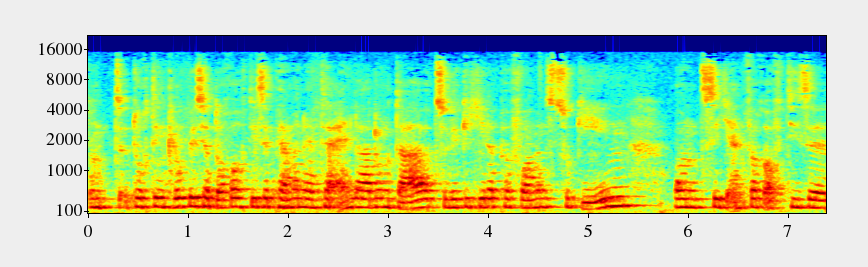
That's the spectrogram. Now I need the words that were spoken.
Und durch den Club ist ja doch auch diese permanente Einladung da, zu wirklich jeder Performance zu gehen und sich einfach auf diese,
